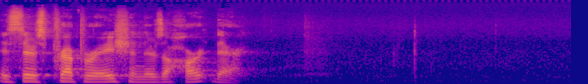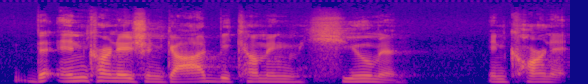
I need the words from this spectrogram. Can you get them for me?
Is there's preparation, there's a heart there. The incarnation, God becoming human, incarnate,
